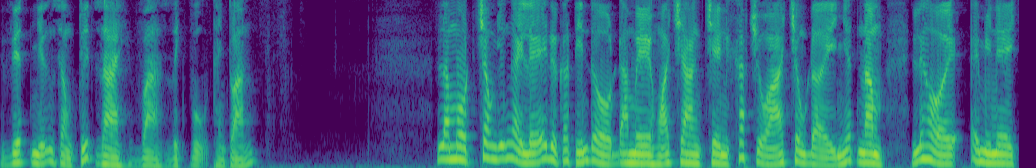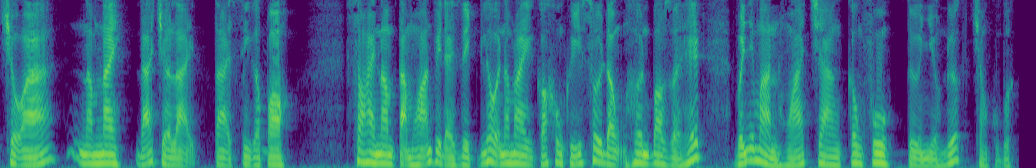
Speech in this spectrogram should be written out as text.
viết những dòng tweet dài và dịch vụ thanh toán. Là một trong những ngày lễ được các tín đồ đam mê hóa trang trên khắp châu Á trông đợi nhất năm, lễ hội Emine châu Á năm nay đã trở lại tại Singapore. Sau 2 năm tạm hoãn vì đại dịch, lễ hội năm nay có không khí sôi động hơn bao giờ hết với những màn hóa trang công phu từ nhiều nước trong khu vực.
